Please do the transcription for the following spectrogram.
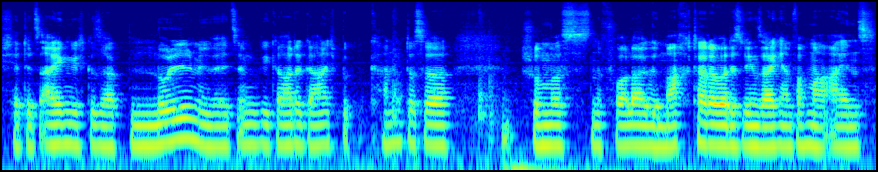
Ich hätte jetzt eigentlich gesagt null. Mir wäre jetzt irgendwie gerade gar nicht bekannt, dass er schon was eine Vorlage gemacht hat, aber deswegen sage ich einfach mal eins.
